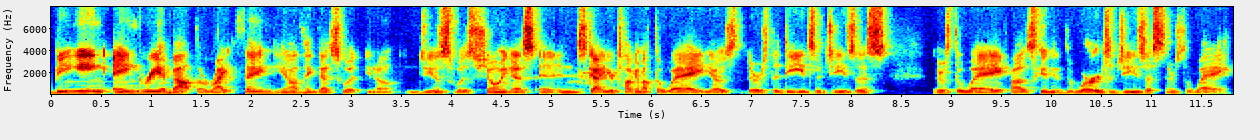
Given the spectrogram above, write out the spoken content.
being angry about the right thing. You know, I think that's what you know Jesus was showing us. And, and Scott, you're talking about the way. You know, there's the deeds of Jesus. There's the way. Uh, excuse me, the words of Jesus. There's the way,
